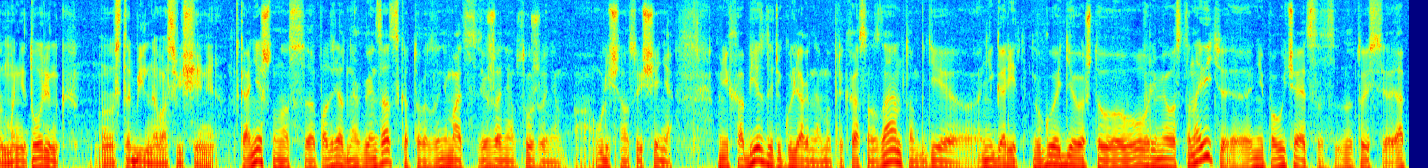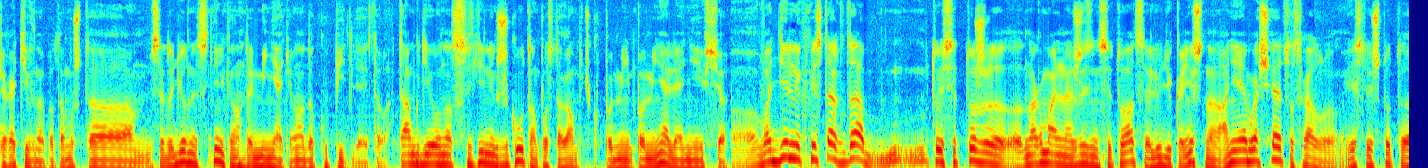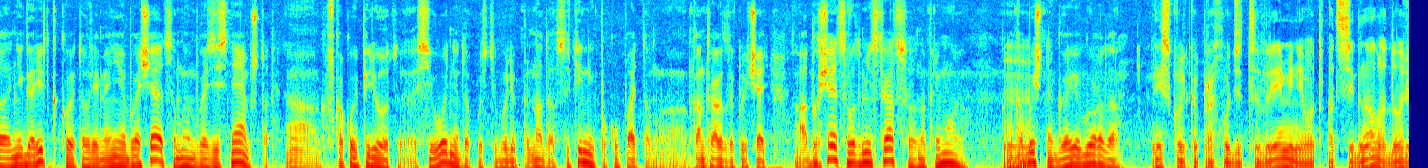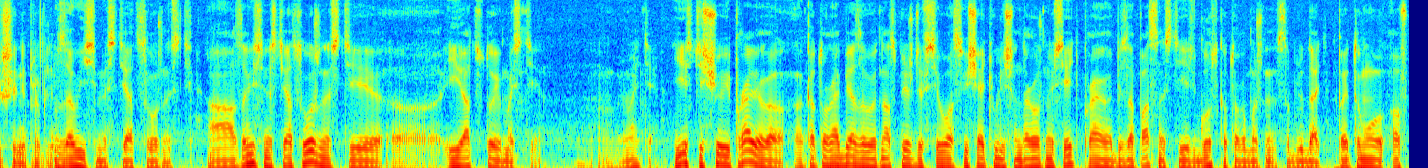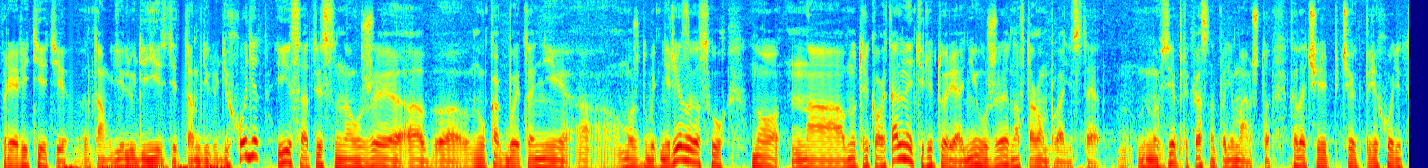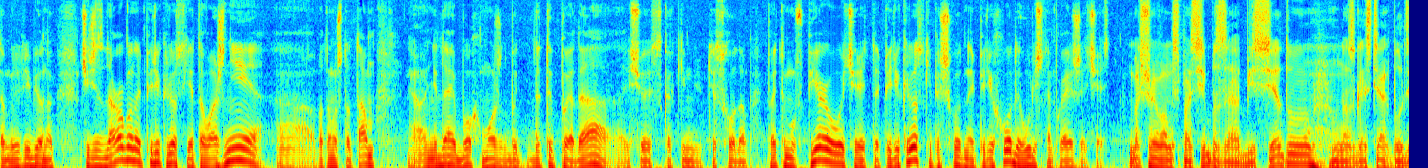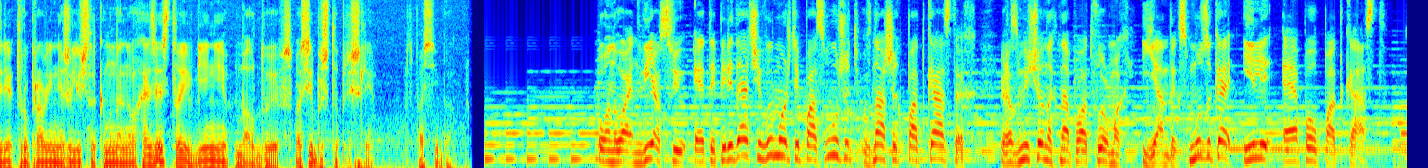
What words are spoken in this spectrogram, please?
мониторинг э, стабильного освещения? Конечно, у нас подрядная организация, которая занимается содержанием обслуживанием а, уличного освещения. У них объезды регулярные, мы прекрасно знаем, там, где не горит. Другое дело, что вовремя восстановить э, не получается, то есть оперативно, потому что светодиодный светильник надо менять, его надо купить для этого. Там, где у нас светильник ЖКУ, там просто рампочку поменяли они и все. В отдельных местах, да, то есть это тоже нормальная жизнь ситуация. Люди, конечно, они обращаются сразу. Если что-то не горит какое-то время, они обращаются, мы им разъясняем, что э, в какой период сегодня, допустим, или надо светильник покупать, там, э, контракт заключать. Обращаются в администрацию напрямую, как угу. обычно, главе города. И сколько проходит времени вот от сигнала до решения проблемы? В зависимости от сложности. А в зависимости от сложности э, и от стоимости понимаете? Есть еще и правила, которые обязывают нас прежде всего освещать улично-дорожную сеть, правила безопасности, есть ГОСТ, который можно соблюдать. Поэтому в приоритете там, где люди ездят, там, где люди ходят, и, соответственно, уже, а, а, ну, как бы это ни, а, может быть, не резало слух, но на внутриквартальной территории они уже на втором плане стоят. Мы все прекрасно понимаем, что когда человек переходит, там, или ребенок через дорогу на перекрестке, это важнее, потому что там, не дай бог, может быть ДТП, да, еще с каким-нибудь исходом. Поэтому в первую очередь это перекрестки, пешеходные переходы, уличная проезжая часть. Большое вам спасибо за беседу. У нас в гостях был директор управления жилищно-коммунального хозяйства Евгений Балдуев. Спасибо, что пришли. Спасибо. Онлайн-версию этой передачи вы можете послушать в наших подкастах, размещенных на платформах Яндекс.Музыка или Apple Podcast.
